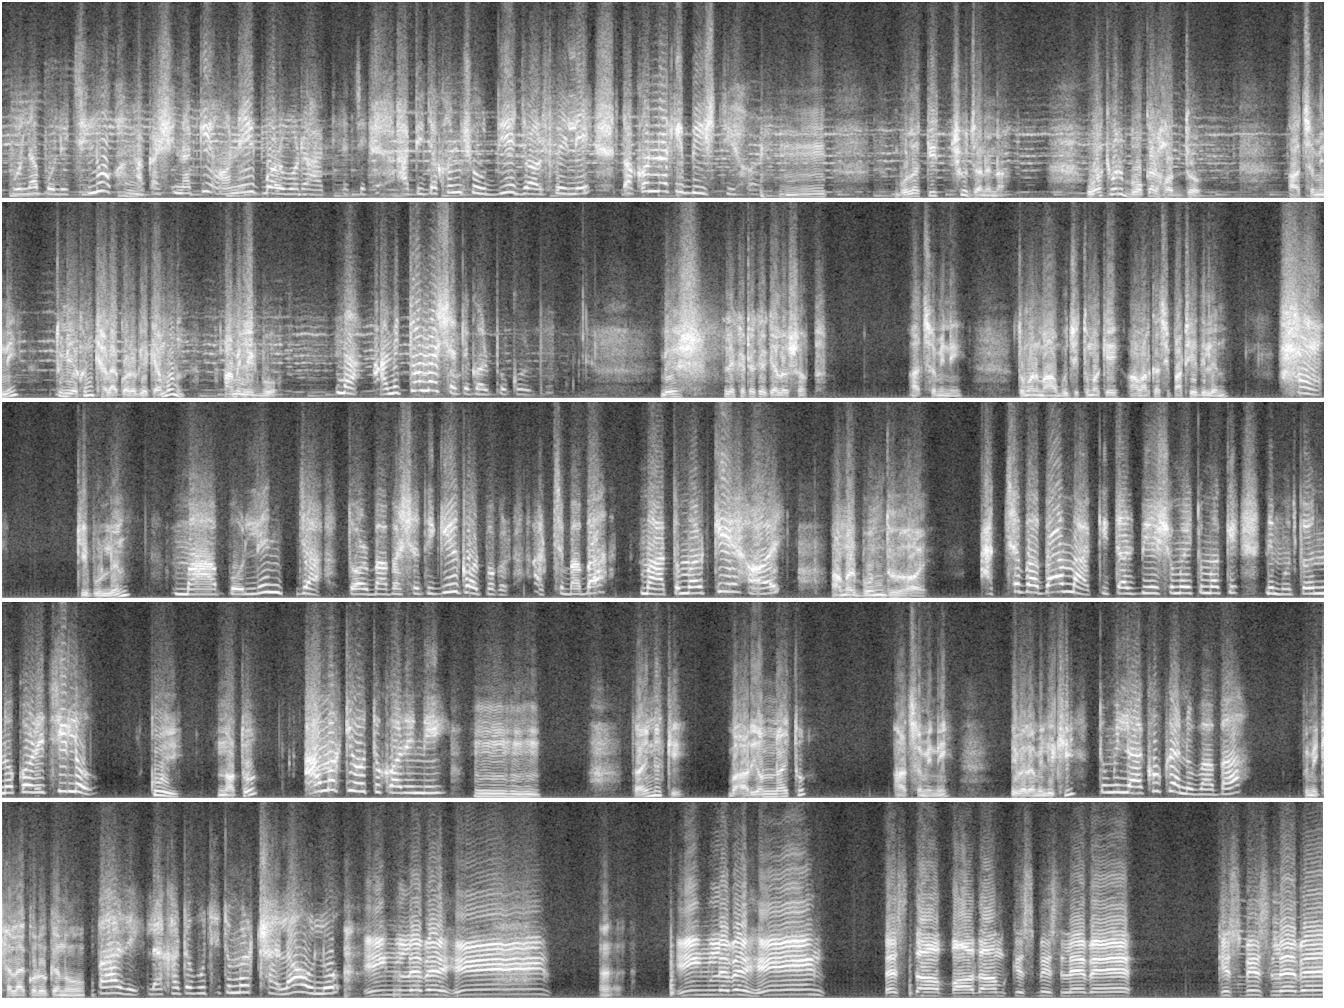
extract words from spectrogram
ভোলা বলেছিল আকাশে নাকি অনেক বড় বড় হাতি আছে। হাতি যখন সুর দিয়ে জল ফেলে তখন নাকি বৃষ্টি হয়। ভোলা কিচ্ছু জানে না। ও একেবারে বোকার হদ্দ। আচ্ছা মিনি তুমি এখন খেলা করোগে কেমন? আমি লিখব। না আমি তোমার সাথে গল্প করব। বেশ লেখাটাকে গেল সব। আচ্ছা মিনি তোমার মা বুঝি তোমাকে আমার কাছে পাঠিয়ে দিলেন? হ্যাঁ। কি বললেন? মা বললেন যা তোর বাবার সাথে গিয়ে গল্প কর। আচ্ছা বাবা মা তোমার কে হয়? আমার বন্ধু হয়। আচ্ছা বাবা মা কি তার বিয়ের সময় তোমাকে নিমন্ত্রণ করেছিল? কই? না তো। আমাকেও তো করেনি। হুম হুম হুম। তাই নাকি? ভারী অন্যায় তো? আচ্ছা মিনি এবার আমি লিখি। তুমি লেখো কেন বাবা? তুমি খেলা করো কেন? পারে লেখাটা বুঝি তোমার খেলা হলো। হিং লেবে হিং। হিং লেবে হিং। পেস্তা বাদাম কিসমিস লেবে। কিসমিস লেবে।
